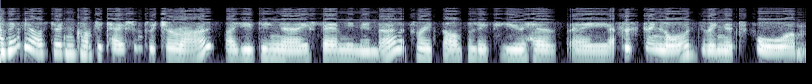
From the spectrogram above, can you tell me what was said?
I think there are certain complications which arise by using a family member. For example, if you have a sister-in-law doing it for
